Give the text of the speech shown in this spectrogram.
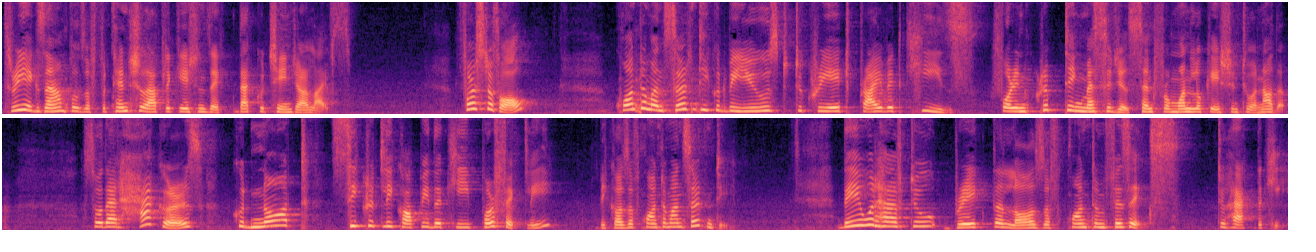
three examples of potential applications that, that could change our lives. First of all, quantum uncertainty could be used to create private keys for encrypting messages sent from one location to another, so that hackers could not secretly copy the key perfectly because of quantum uncertainty. They would have to break the laws of quantum physics to hack the key.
